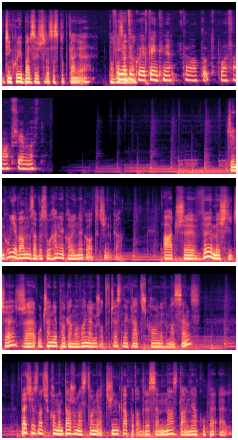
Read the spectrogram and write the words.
Dziękuję bardzo jeszcze raz za spotkanie. Powodzenia. Ja dziękuję pięknie. To, to, to była sama przyjemność. Dziękuję Wam za wysłuchanie kolejnego odcinka. A czy Wy myślicie, że uczenie programowania już od wczesnych lat szkolnych ma sens? Dajcie znać w komentarzu na stronie odcinka pod adresem nazdalniaku.pl.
